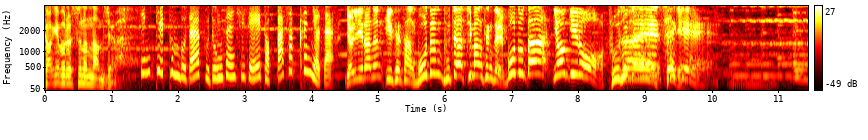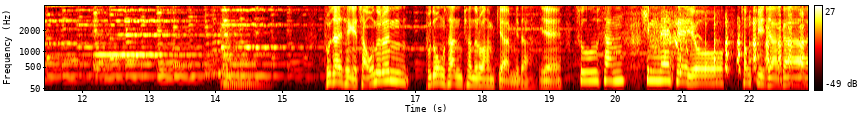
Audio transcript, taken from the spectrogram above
가계부를 쓰는 남자. 생필품보다 부동산 시세에 더 빠삭한 여자. 열리라는 이 세상 모든 부자 지망생들 모두 다 여기로 부자의 세계. 세계. 부자의 세계. 자, 오늘은 부동산 편으로 함께 합니다. 예. 수산 힘내세요. 청취자가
